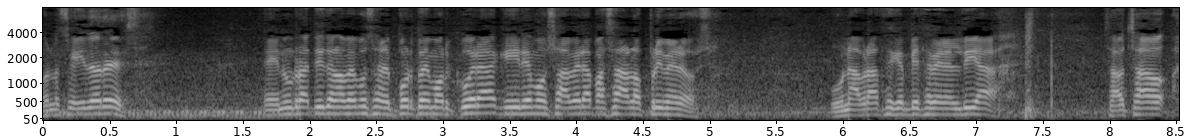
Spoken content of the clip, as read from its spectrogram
Bueno, seguidores, en un ratito nos vemos en el puerto de Morcuera que iremos a ver a pasar a los primeros. Un abrazo y que empiece bien el día. Chao, chao.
